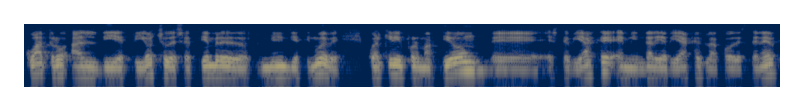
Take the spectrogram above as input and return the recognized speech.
4 eh, al 18 de septiembre de 2019. Cualquier información de este viaje en Mindalia Viajes la puedes tener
